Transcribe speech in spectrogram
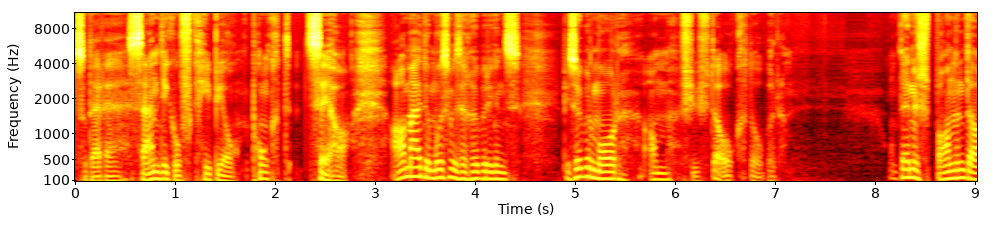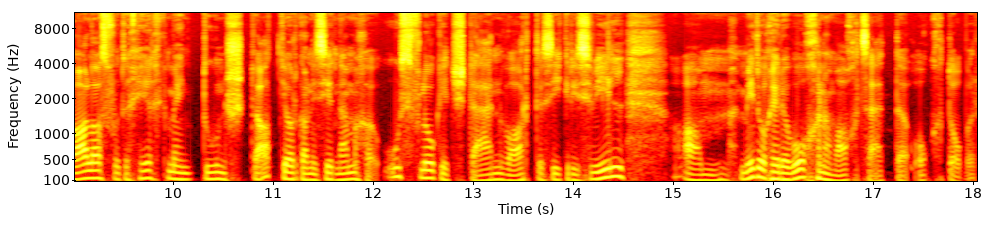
zu dieser Sendung auf kibio.ch. Anmelden muss man sich übrigens bis übermorgen am 5. Oktober. Und dann ein spannender Anlass von der Kirchgemeinde Thun-Stadt. Die organisiert nämlich einen Ausflug in die Sternwarte Sigriswil am Mittwoch ihrer Woche am 18. Oktober.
